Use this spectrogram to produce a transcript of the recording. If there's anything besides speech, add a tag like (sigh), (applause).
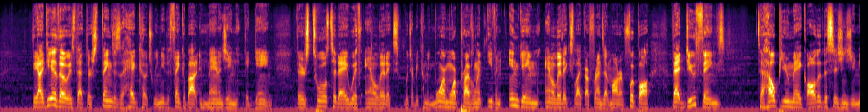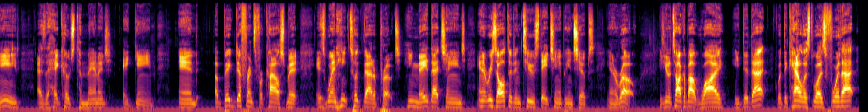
The idea, though, is that there's things as a head coach we need to think about in managing the game. There's tools today with analytics, which are becoming more and more prevalent, even in game analytics, like our friends at Modern Football, that do things to help you make all the decisions you need as the head coach to manage a game. And a big difference for Kyle Schmitt is when he took that approach. He made that change, and it resulted in two state championships in a row. He's going to talk about why he did that, what the catalyst was for that,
